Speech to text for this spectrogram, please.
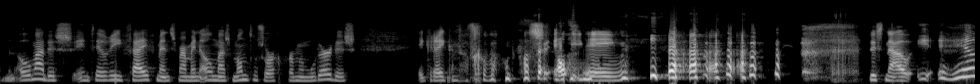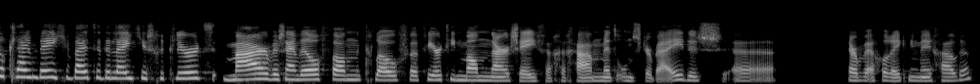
mijn oma. Dus in theorie vijf mensen. Maar mijn oma is mantelzorg voor mijn moeder. Dus ik reken dat gewoon als één. Als één. Ja. Dus nou, een heel klein beetje buiten de lijntjes gekleurd. Maar we zijn wel van, ik geloof, 14 man naar 7 gegaan met ons erbij. Dus uh, daar hebben we echt wel rekening mee gehouden.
